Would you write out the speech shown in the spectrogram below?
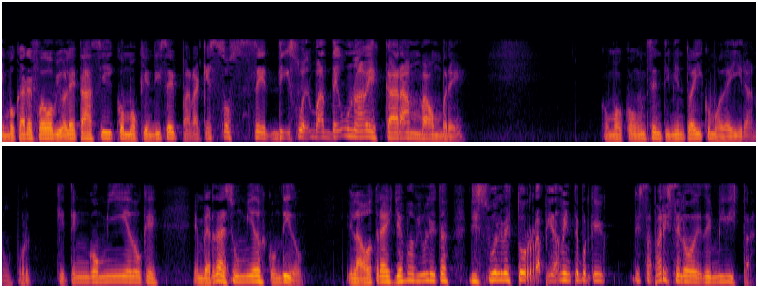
invocar el fuego violeta así como quien dice, para que eso se disuelva de una vez, caramba, hombre. Como con un sentimiento ahí como de ira, ¿no? Porque tengo miedo que, en verdad es un miedo escondido. Y la otra es, llama Violeta, disuelve esto rápidamente porque desaparece lo de, de mi vista.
